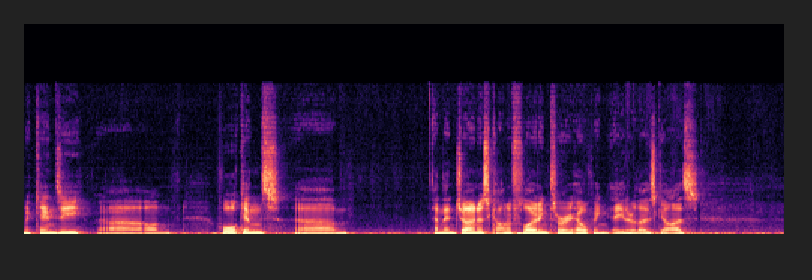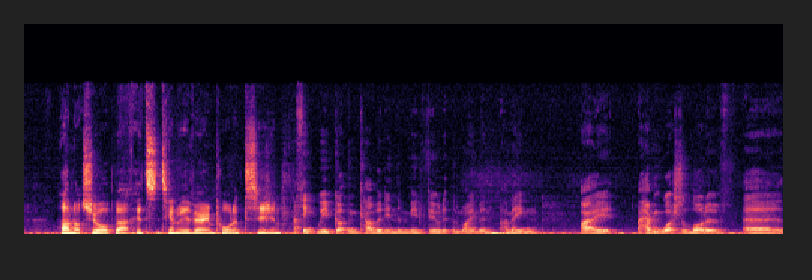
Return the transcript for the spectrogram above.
McKenzie uh, on Hawkins, um, and then Jonas kind of floating through, helping either of those guys? I'm not sure, but it's it's going to be a very important decision. I think we've got them covered in the midfield at the moment. I mean, I I haven't watched a lot of uh,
